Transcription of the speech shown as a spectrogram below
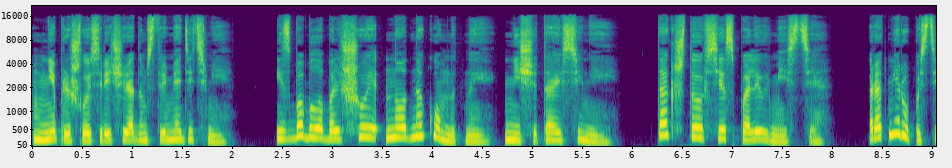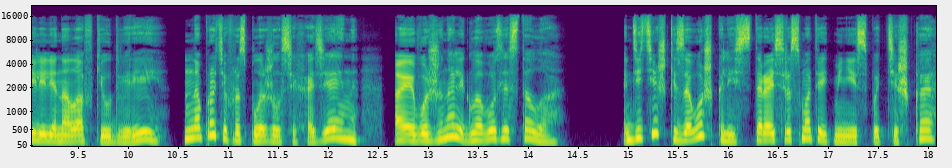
Мне пришлось речь рядом с тремя детьми. Изба была большой, но однокомнатной, не считая синей. Так что все спали вместе. Ратмиру постелили на лавке у дверей, напротив расположился хозяин, а его жена легла возле стола. Детишки завошкались, стараясь рассмотреть меня из-под тишка,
